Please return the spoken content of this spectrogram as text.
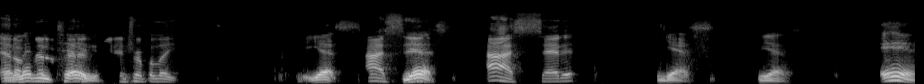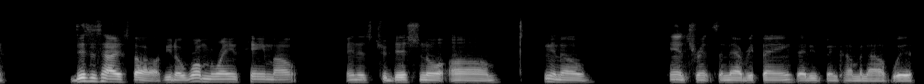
And, a let me tell you, in Triple H. yes, I said it. yes, I said it. Yes, yes. And this is how it started off. You know, Roman Reigns came out in his traditional um, you know, entrance and everything that he's been coming out with.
